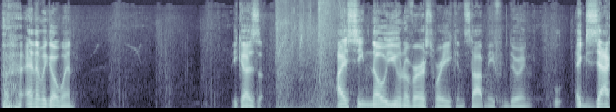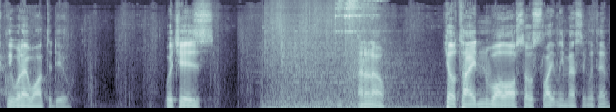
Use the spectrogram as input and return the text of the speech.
and then we go win because I see no universe where he can stop me from doing exactly what I want to do, which is I don't know, kill Titan while also slightly messing with him.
